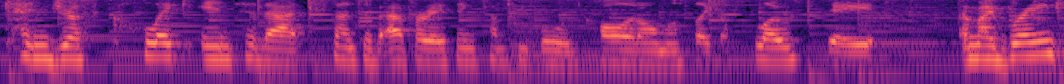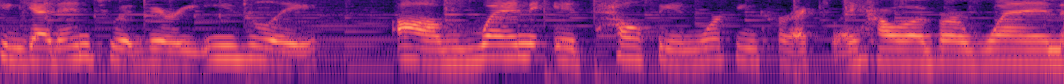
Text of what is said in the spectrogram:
can just click into that sense of effort. I think some people would call it almost like a flow state. And my brain can get into it very easily um, when it's healthy and working correctly. However, when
